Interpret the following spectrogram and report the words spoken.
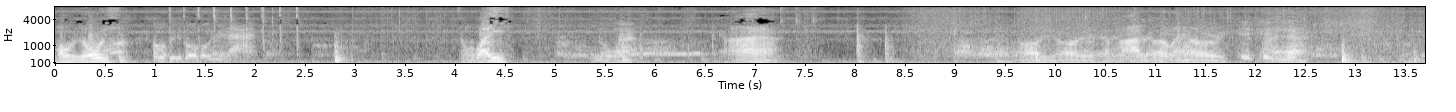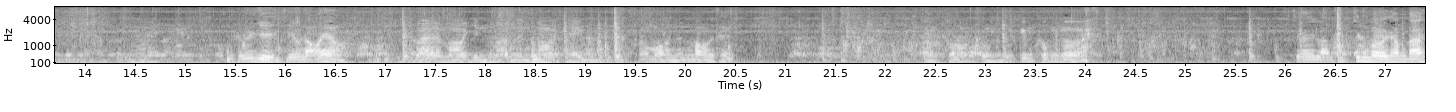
Ôi ôi. Ôi ôi đã còn quay. Luôn à à. Ôi ôi cá lửa bạn ơi. Đã nha. Thứ gì chịu nổi không? Với mồi dính mỡ nên ngồi thiệt. Có mồi nịnh mồi thiệt. Còn khủng còn muốn kiếm khủng nữa chơi làm phút 90 không ta?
